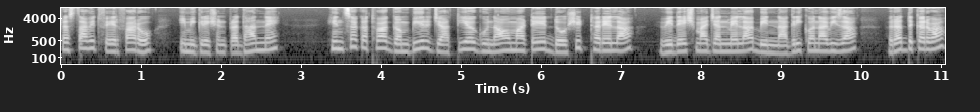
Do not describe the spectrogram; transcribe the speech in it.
પ્રસ્તાવિત ફેરફારો ઇમિગ્રેશન પ્રધાનને હિંસક અથવા ગંભીર જાતીય ગુનાઓ માટે દોષિત ઠરેલા, વિદેશમાં જન્મેલા બિન નાગરિકોના વિઝા રદ કરવા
